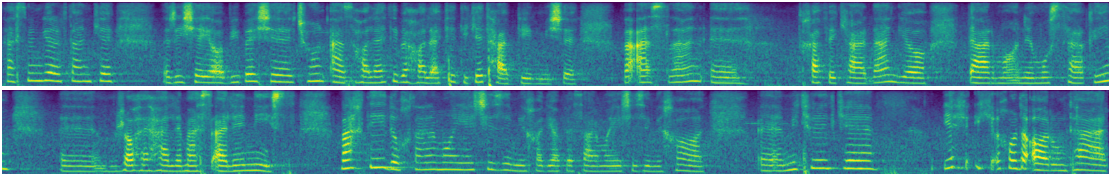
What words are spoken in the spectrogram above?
تصمیم گرفتن که ریشه یابی بشه چون از حالتی به حالت دیگه تبدیل میشه و اصلا خفه کردن یا درمان مستقیم راه حل مسئله نیست. وقتی دختر ما یه چیزی می‌خواد یا پسر ما یه چیزی می‌خواد می‌تونید که یک خورده آرومتر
